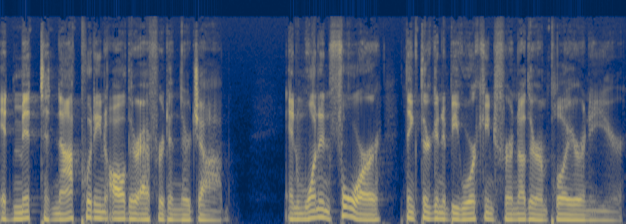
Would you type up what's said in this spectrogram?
admit to not putting all their effort in their job, and one in four think they're going to be working for another employer in a year.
